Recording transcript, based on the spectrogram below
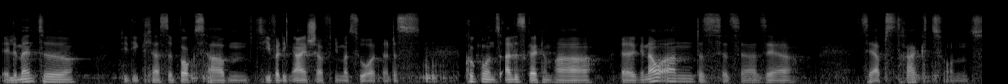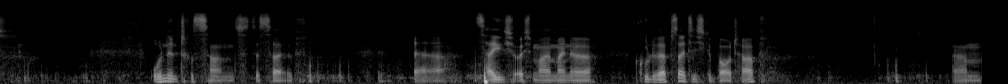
Elemente die die Klasse Box haben, die jeweiligen Eigenschaften, die man zuordnet. Das gucken wir uns alles gleich nochmal äh, genau an. Das ist jetzt ja sehr, sehr abstrakt und uninteressant. Deshalb äh, zeige ich euch mal meine coole Webseite, die ich gebaut habe. Ähm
